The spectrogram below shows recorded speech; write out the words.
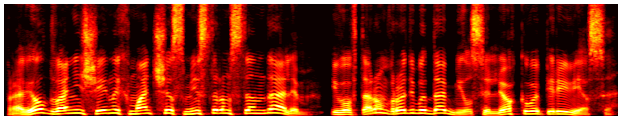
Провел два ничейных матча с мистером Стендалем и во втором вроде бы добился легкого перевеса.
